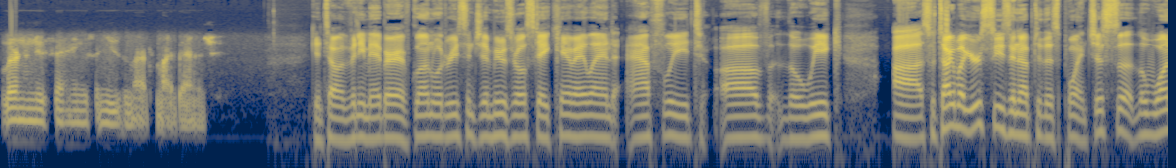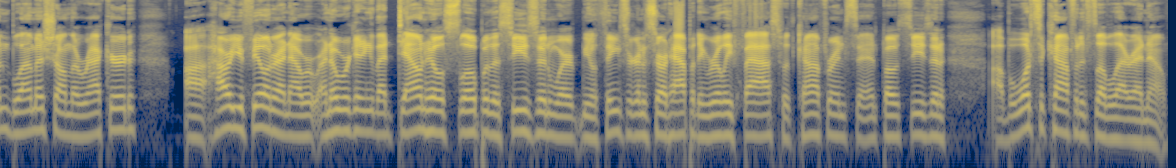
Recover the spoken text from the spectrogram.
learning new things, and using that to my advantage. Can tell Vinny Mayberry of Glenwood, recent Jim Hughes Real Estate KMA Land Athlete of the Week. Uh, so talk about your season up to this point. Just the, the one blemish on the record. Uh, how are you feeling right now? We're, I know we're getting that downhill slope of the season where you know things are going to start happening really fast with conference and postseason. Uh, but what's the confidence level at right now?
